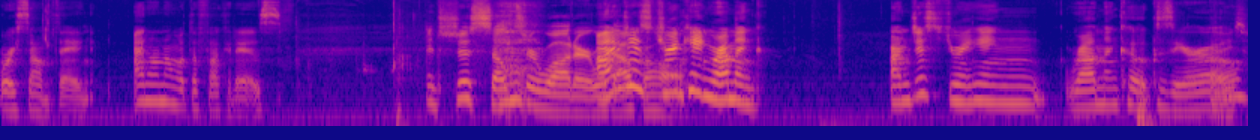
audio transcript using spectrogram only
or something. I don't know what the fuck it is. It's just seltzer water. With I'm just alcohol. drinking rum and I'm just drinking rum and Coke Zero Nice.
